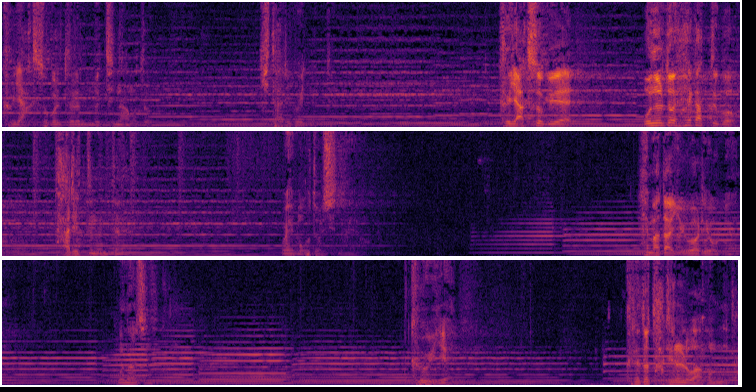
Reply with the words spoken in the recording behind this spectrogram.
그 약속을 들은 루티나무도 기다리고 있는데 그 약속 위에 오늘도 해가 뜨고 달이 뜨는데 왜 못 오시나요? 해마다 6월이 오면 무너진 꿈. 그 위에 그래도 다리를 놓아봅니다.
